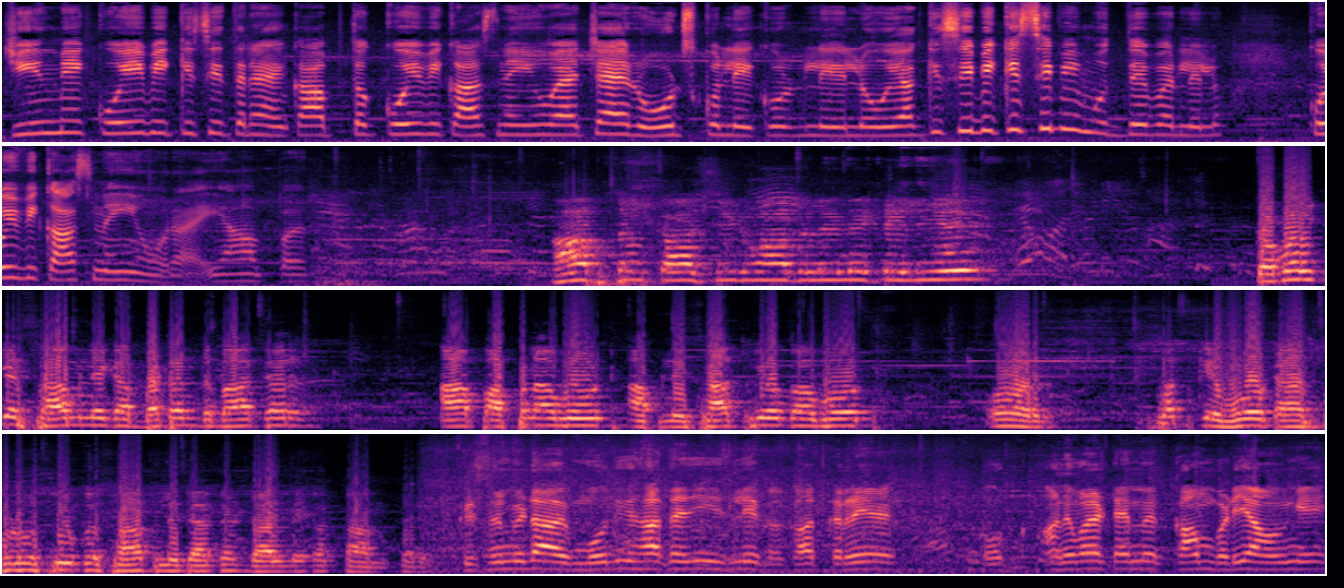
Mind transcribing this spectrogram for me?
जींद में कोई भी किसी तरह का अब तक कोई विकास नहीं हुआ है चाहे रोड्स को लेकर ले लो या किसी भी किसी भी मुद्दे पर ले लो कोई विकास नहीं हो रहा है यहाँ पर। आप सबका आशीर्वाद लेने के लिए कमल के सामने का बटन दबाकर आप अपना वोट अपने साथियों का वोट और सबके वोट आस पड़ोसियों को साथ ले जाकर डालने का काम करें। कृष्ण मीडा मोदी के साथ है जी इसलिए बात कर रहे हैं। और आने वाले टाइम में काम बढ़िया होंगे।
